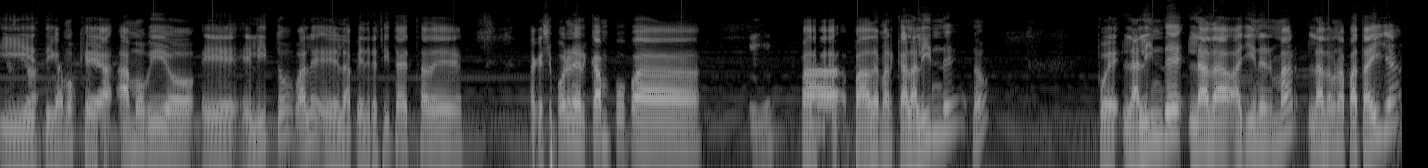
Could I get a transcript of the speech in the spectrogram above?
y digamos que ha, movido eh, el hito, ¿vale? la piedrecita esta de la que se pone en el campo para para demarcar la linde, ¿no? Pues la linde la ha dado allí en el mar, la ha dado una patadilla,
